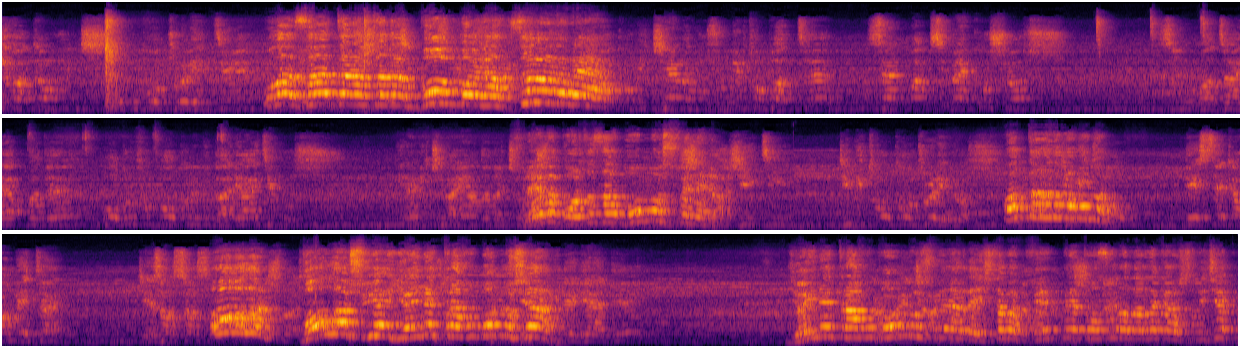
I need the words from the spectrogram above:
Ivakovic topu kontrol etti. Ulan sağ taraftan bomboy atsın onu be! Hemen uzun bir top attı. Sen Maksimen koşuyor. Savunma hata yapmadı. Bodrum Futbol Kulübü Galya Aytemur. İnan için ayağından açıldı. Şuraya bak orta saha bomboş Fener'in. Dimitrov kontrol ediyor. Atlar adama. Dimitrov. Destek Ahmet'ten. Ceza sahası. Oğlum vallahi şu ya yayın etrafı bomboş ha. Yayın etrafı bomboş Fener'de. İşte bak Fred Fred olsun oralarda karşılayacak.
